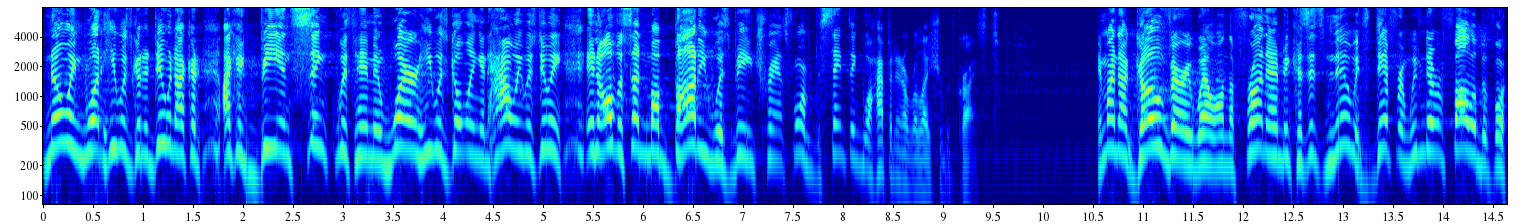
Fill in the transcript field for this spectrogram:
knowing what he was going to do, and I could, I could be in sync with him and where he was going and how he was doing. And all of a sudden, my body was being transformed. The same thing will happen in our relationship with Christ. It might not go very well on the front end because it's new, it's different. We've never followed before.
